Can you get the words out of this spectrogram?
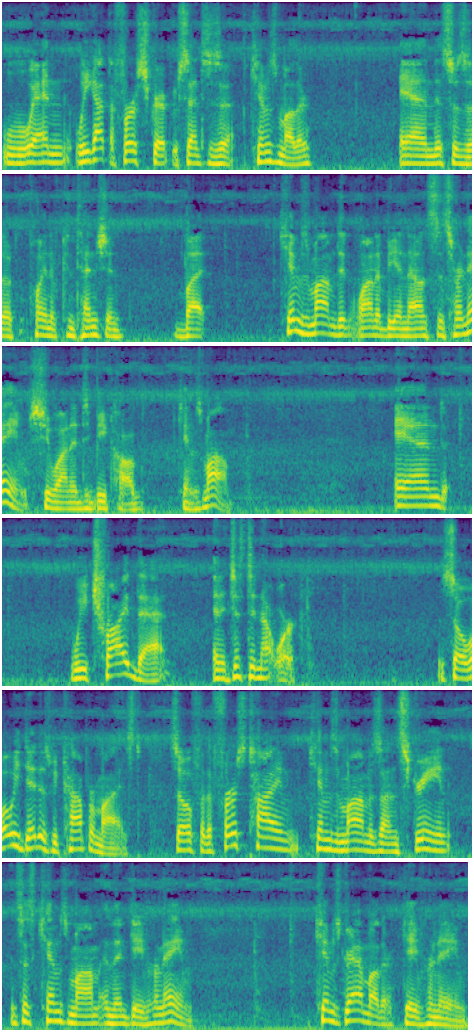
when we got the first script, we sent it to Kim's mother, and this was a point of contention, but Kim's mom didn't want to be announced as her name. She wanted to be called Kim's mom. And we tried that, and it just did not work. So what we did is we compromised. So for the first time Kim's mom is on screen, it says Kim's mom and then gave her name. Kim's grandmother gave her name.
